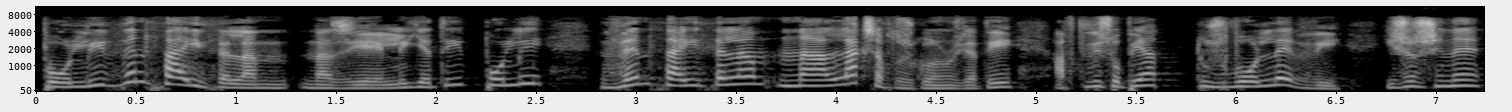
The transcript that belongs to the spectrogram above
πολλοί δεν θα ήθελαν να ζει Έλλη, γιατί πολλοί δεν θα ήθελαν να αλλάξει αυτός ο κόσμος. Γιατί αυτή της οποία τους βολεύει. σω είναι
